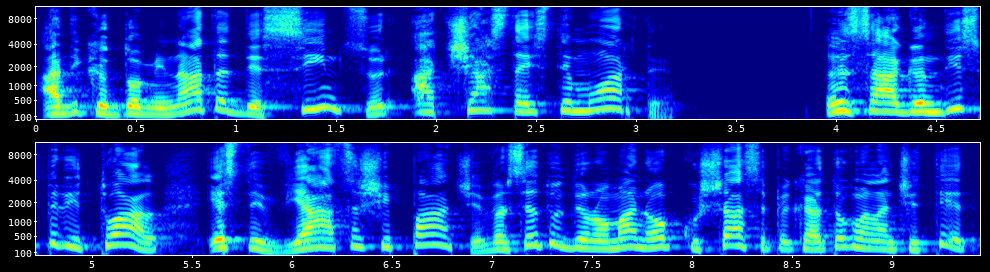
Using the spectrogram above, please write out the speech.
adică dominată de simțuri, aceasta este moarte. Însă a gândi spiritual este viață și pace. Versetul din Romani 8 cu 6 pe care tocmai l-am citit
